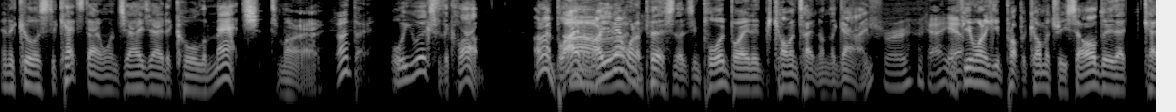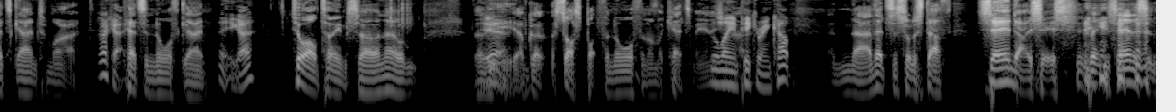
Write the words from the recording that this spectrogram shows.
And of course, the Cats don't want JJ to call the match tomorrow. Don't they? Well, he works for the club. I don't blame Oh, him. You don't right, want a person that's employed by you to be commentating on the game. True. Okay. Yeah. If you want to give proper commentary, so I'll do that Cats game tomorrow. Okay. Cats and North game. There you go. Two old teams, so I know. uh, Yeah. I've got a soft spot for North, and I'm a Cats man. The Liam. Pickering Cup. No, that's the sort of stuff Sando says. Brenton Sanderson.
